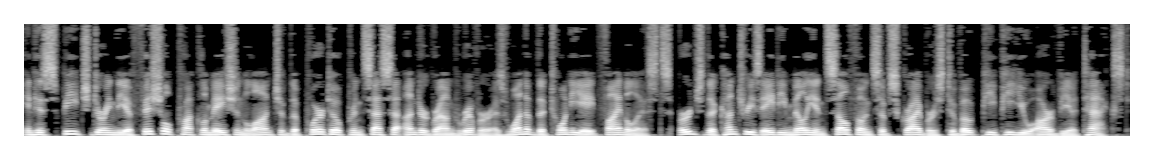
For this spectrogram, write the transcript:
in his speech during the official proclamation launch of the Puerto Princesa Underground River as one of the 28 finalists, urged the country's 80 million cellphone subscribers to vote PPUR via text.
